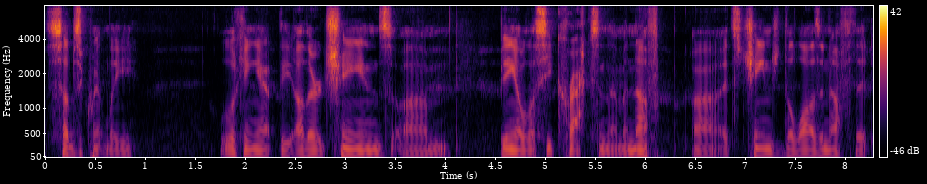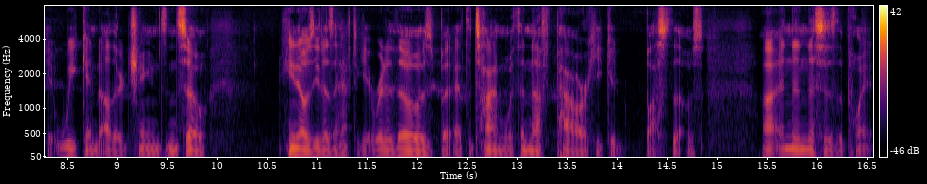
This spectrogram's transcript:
subsequently looking at the other chains, um, being able to see cracks in them enough. Uh, it's changed the laws enough that it weakened other chains, and so he knows he doesn't have to get rid of those. But at the time, with enough power, he could bust those. Uh, and then this is the point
